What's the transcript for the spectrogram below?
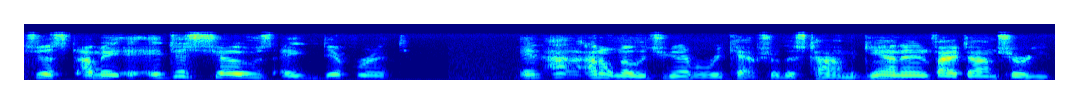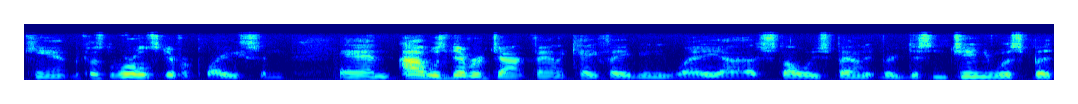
just I mean, it, it just shows a different. And I, I, don't know that you can ever recapture this time again. And in fact, I'm sure you can't because the world's a different place. And and I was never a giant fan of kayfabe anyway. I just always found it very disingenuous. But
